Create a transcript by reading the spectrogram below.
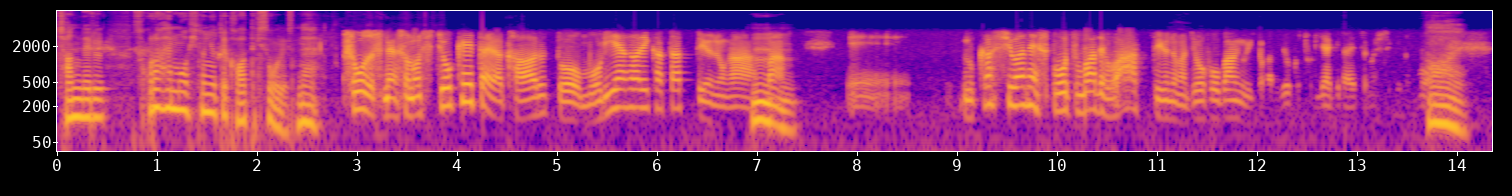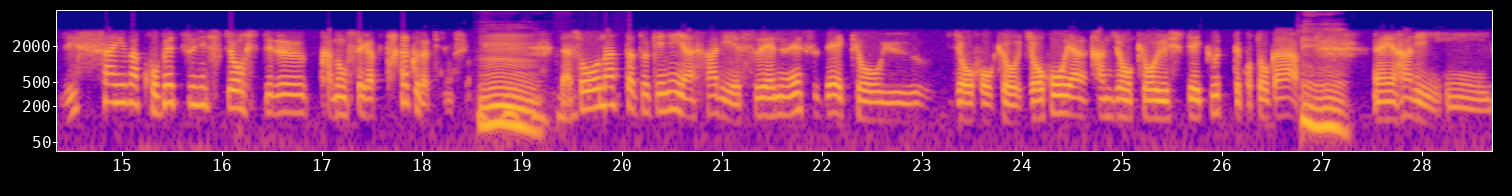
チャンネル、そこら辺も人によって変わってきそうですね。そうですね、その視聴形態が変わると、盛り上がり方っていうのが、うんまあえー昔はね、スポーツバーでわーっていうのが情報番組とかでよく取り上げられてましたけども、はい。実際は個別に視聴してる可能性が高くなってきますよ。うん。だそうなった時に、やはり SNS で共有、情報共有、情報や感情を共有していくってことが、えええーやはりえー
